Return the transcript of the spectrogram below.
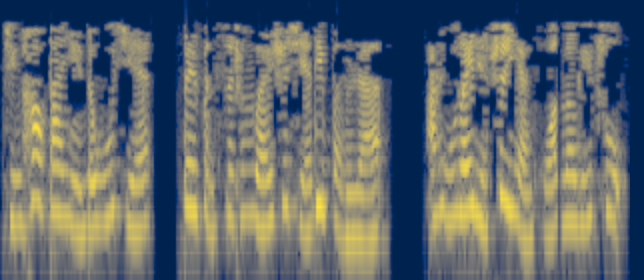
秦昊扮演的吴邪被粉丝称为是邪帝本人，而吴磊也是演活了李楚，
